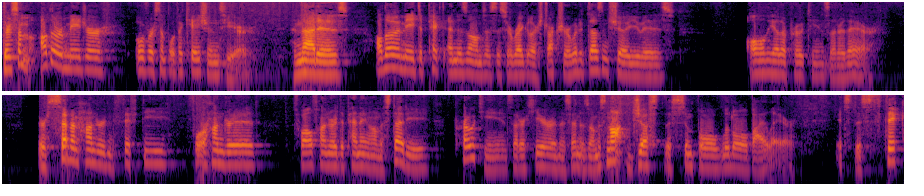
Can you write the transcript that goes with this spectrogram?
There's some other major oversimplifications here, and that is, although it may depict endosomes as this irregular structure, what it doesn't show you is all the other proteins that are there. There's 750, 400, 1200, depending on the study, proteins that are here in this endosome. It's not just the simple little bilayer. It's this thick,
